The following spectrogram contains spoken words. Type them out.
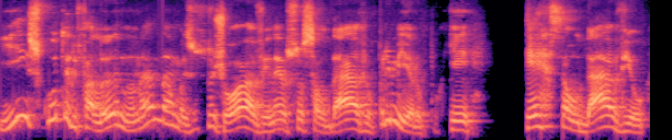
e escuto ele falando, né? Não, mas eu sou jovem, né? Eu sou saudável. Primeiro, porque ser saudável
